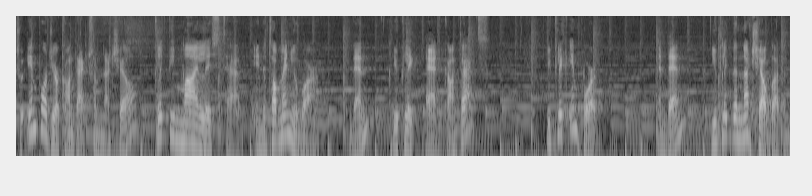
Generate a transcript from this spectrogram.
To import your contacts from Nutshell, click the My List tab in the top menu bar. Then you click Add Contacts, you click Import, and then you click the Nutshell button.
